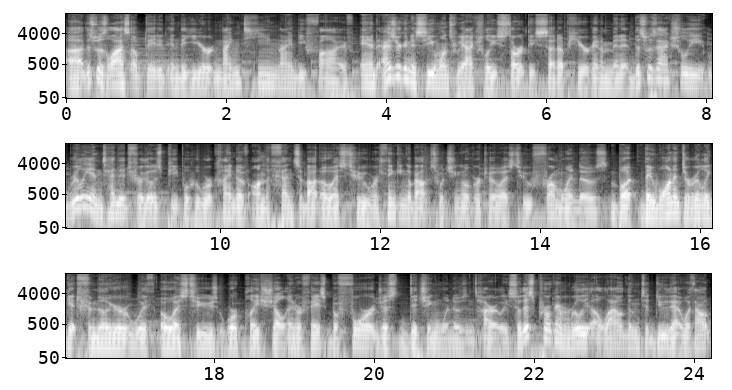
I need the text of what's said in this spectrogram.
Uh, this was last updated in the year 1995, and as you're going to see once we actually start the setup here in a minute, this was actually really intended for those people who were kind of on the fence about OS2 or thinking about switching over to OS2 from Windows, but they wanted to really get familiar with OS2's Workplace Shell interface before just ditching Windows entirely. So this program really allowed them to do that without,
